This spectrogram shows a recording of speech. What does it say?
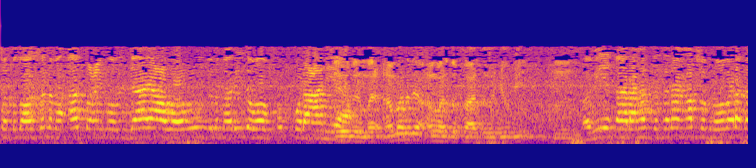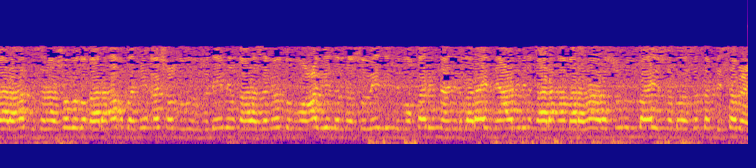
صلى الله عليه وسلم أطعم الجائع وعود المريض وفق العانية. أمر ده أمر ده فارد وجوبي. وبه قال حدثنا حفص بن عمر قال حدثنا شعبة قال أخبرني أشعث بن سليم قال سمعت معاوية بن سويد بن مقرن عن البراء بن عازب قال أمرنا رسول الله صلى الله عليه وسلم بسبع.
